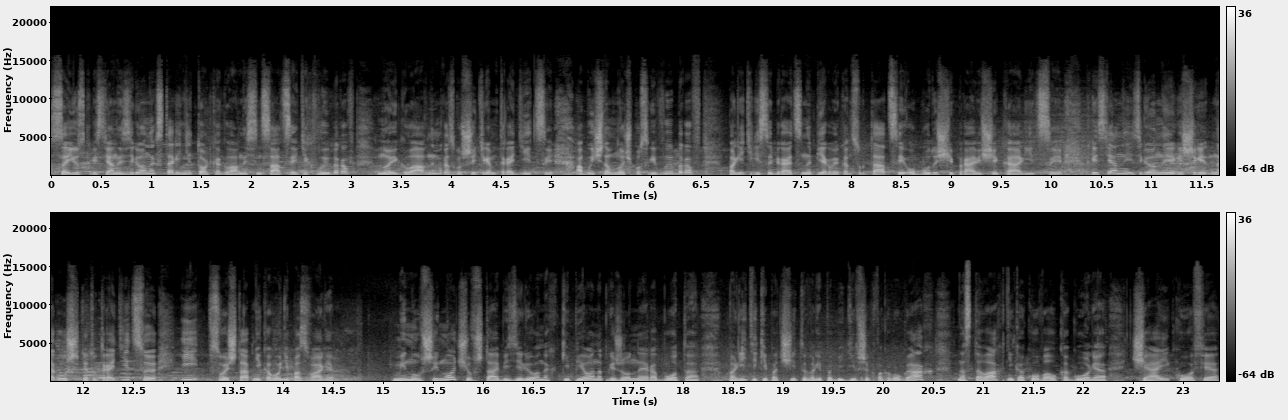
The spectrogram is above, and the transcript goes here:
Союз крестьян и зеленых стали не только главной сенсацией этих выборов, но и главным разрушителем традиций. Обычно в ночь после выборов политики собираются на первые консультации о будущей правящей коалиции. Крестьяне и зеленые решили нарушить эту традицию и в свой штаб никого не позвали. Минувшей ночью в штабе «Зеленых» кипела напряженная работа. Политики подсчитывали победивших в округах, на столах никакого алкоголя. Чай, кофе,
